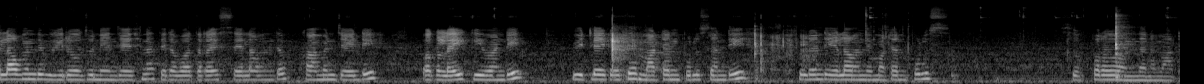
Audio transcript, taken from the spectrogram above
ఎలా ఉంది ఈరోజు నేను చేసిన తిరవాత రైస్ ఎలా ఉందో కామెంట్ చేయండి. ఒక లైక్ ఇవ్వండి. వీటిలోకైతే మటన్ పులుసు అండి. చూడండి ఎలా ఉంది మటన్ పులుసు. సూపర్గా ఉందన్నమాట.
